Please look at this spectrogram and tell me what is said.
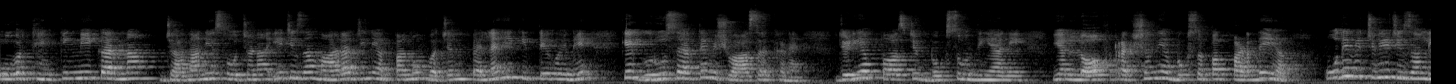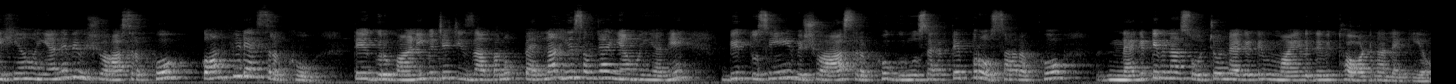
ਓਵਰ ਥਿੰਕਿੰਗ ਨਹੀਂ ਕਰਨਾ, ਜ਼ਿਆਦਾ ਨਹੀਂ ਸੋਚਣਾ, ਇਹ ਚੀਜ਼ਾਂ ਮਹਾਰਾਜ ਜੀ ਨੇ ਆਪਾਂ ਨੂੰ ਵਚਨ ਪਹਿਲਾਂ ਹੀ ਕੀਤੇ ਹੋਏ ਨੇ ਕਿ ਗੁਰੂ ਸਾਹਿਬ ਤੇ ਵਿਸ਼ਵਾਸ ਰੱਖਣਾ ਹੈ। ਜਿਹੜੀਆਂ ਪੋਜ਼ਿਟਿਵ ਬੁੱਕਸ ਹੁੰਦੀਆਂ ਨੇ ਜਾਂ ਲਾਅ ਆਫ ਅਟਰੈਕਸ਼ਨ ਦੀਆਂ ਬੁੱਕਸ ਆਪਾਂ ਪੜ੍ਹਦੇ ਆ, ਉਹਦੇ ਵਿੱਚ ਵੀ ਇਹ ਚੀਜ਼ਾਂ ਲਿਖੀਆਂ ਹੋਈਆਂ ਨੇ ਵੀ ਵਿਸ਼ਵਾਸ ਰੱਖੋ ਕੌਨਫੀਡੈਂਸ ਰੱਖੋ। ਤੇ ਗੁਰਬਾਣੀ ਵਿੱਚ ਇਹ ਚੀਜ਼ਾਂ ਆਪਾਂ ਨੂੰ ਪਹਿਲਾਂ ਹੀ ਸਮਝਾਈਆਂ ਹੋਈਆਂ ਨੇ ਵੀ ਤੁਸੀਂ ਵਿਸ਼ਵਾਸ ਰੱਖੋ, ਗੁਰੂ ਸਾਹਿਬ ਤੇ ਭਰੋਸਾ ਰੱਖੋ 네ਗੇਟਿਵ ਨਾ ਸੋਚੋ 네ਗੇਟਿਵ ਮਾਈਂਡ ਦੇ ਵਿੱਚ ਥਾਟ ਨਾ ਲੈ ਕੇ ਆਓ।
